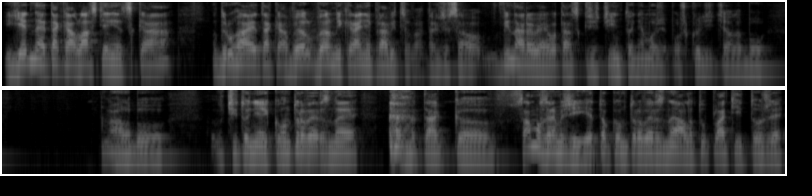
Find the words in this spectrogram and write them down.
jedna je taká vlastenecká, Druhá je taká veľ, veľmi krajne pravicová, takže sa vynárajú aj otázky, že či im to nemôže poškodiť, alebo, alebo či to nie je kontroverzné. tak e, samozrejme, že je to kontroverzné, ale tu platí to, že e,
